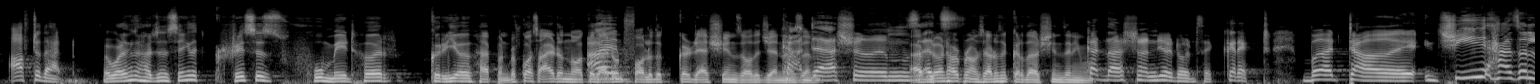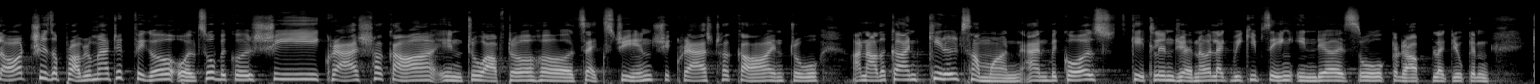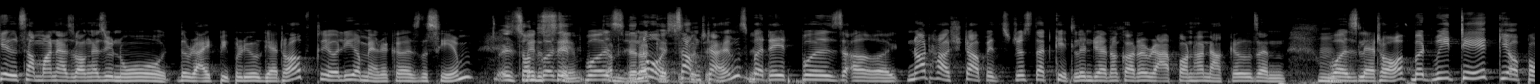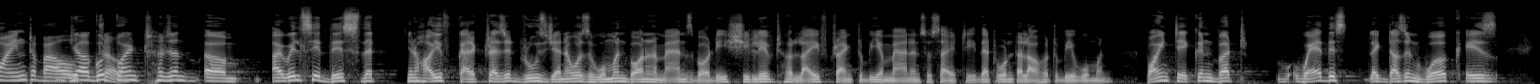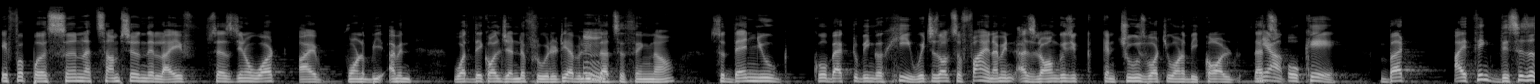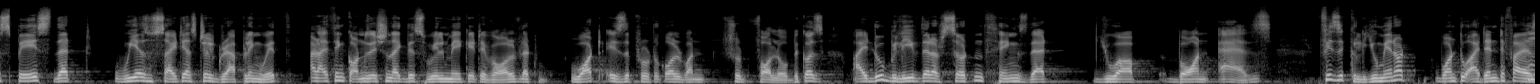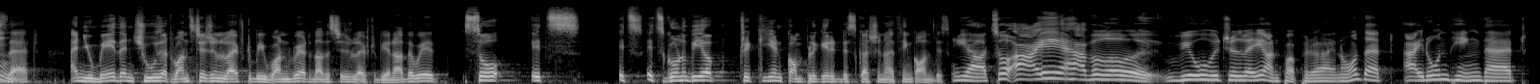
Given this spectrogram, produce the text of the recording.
after that. But what I think Harjan is saying that Kris is who made her career happen. But of course, I don't know because I, I- don't follow the Kardashians or the Jenners. and Kardashians. I've learned how to pronounce it. I don't say Kardashians anymore. Kardashian, you don't say correct. But uh, she has a lot. She's a problematic figure also because she crashed her car into after her sex change. She crashed her car into another car and killed someone. And because Caitlyn Jenner, like we keep saying, India is so corrupt. Like you can kill someone as long as you know the right people you'll get off. Clearly, America is the same. It's not the because same. It was I mean, no but yeah. sometimes, but it was uh, not hushed up. It's just that Caitlyn Jenner got a rap on her knuckles and was let off. But we take your point about Yeah, good uh, point, Harjan. Um, I will say this that you know how you've characterized it. Bruce Jenner was a woman born in a man's body. She lived her life trying to be a man in society that won't allow her to be a woman. Point taken. But where this like doesn't work is if a person at some stage in their life says, you know what, I want to be. I mean, what they call gender fluidity. I believe hmm. that's a thing now. So then you go back to being a he, which is also fine. I mean, as long as you can choose what you want to be called, that's Yeah. okay. But I think this is a space that we as a society are still grappling with. And I think conversation like this will make it evolve that what is the protocol one should follow. Because I do believe there are certain things that you are born as physically. You may not want to identify as hmm. that. And you may then choose at one stage in life to be one way, at another stage of life to be another way. So it's it's it's going to be a tricky and complicated discussion, I think, on this. Yeah, so I have a view which is very unpopular. I know that I don't think that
